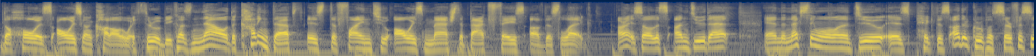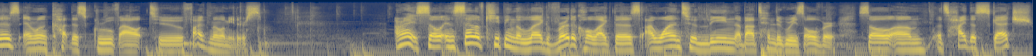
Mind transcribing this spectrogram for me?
the hole is always gonna cut all the way through because now the cutting depth is defined to always match the back face of this leg. All right, so let's undo that. And the next thing we wanna do is pick this other group of surfaces and we're gonna cut this groove out to five millimeters. All right, so instead of keeping the leg vertical like this, I wanted to lean about 10 degrees over. So um, let's hide the sketch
